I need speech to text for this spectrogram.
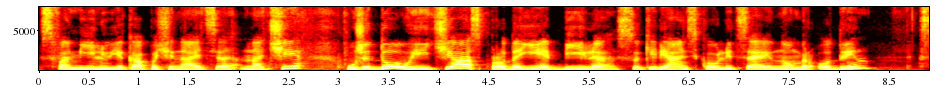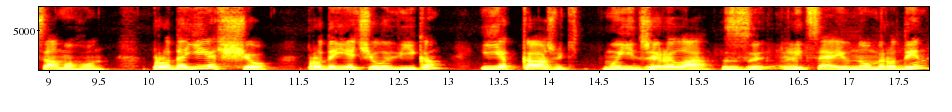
з фамілією, яка починається на Че, уже довгий час продає біля Сокірянського ліцею номер 1 самогон. Продає що? Продає чоловікам, і, як кажуть мої джерела з ліцею номер 1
